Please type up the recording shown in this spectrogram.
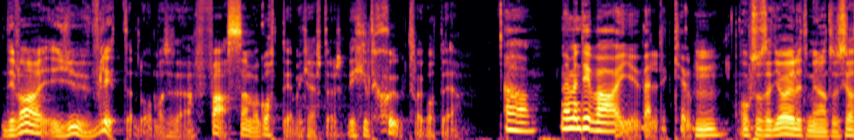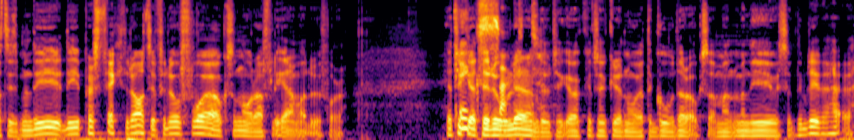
det var ljuvligt ändå, måste jag säga. Fasen vad gott det är med kräftor. Det är helt sjukt vad gott det är. Ja, nej men det var ju väldigt kul. Mm. Också så att jag är lite mer entusiastisk, men det är, det är perfekt ratio, för då får jag också några fler än vad du får. Jag tycker att det är Exakt. roligare än du tycker, jag tycker nog att det är godare också. Men, men det, är ju, det blir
